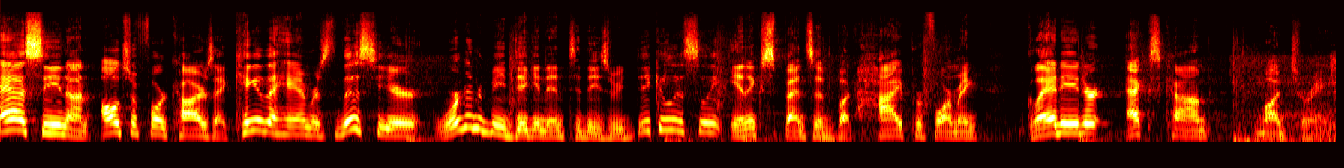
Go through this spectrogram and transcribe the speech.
As seen on Ultra 4 cars at King of the Hammers this year, we're going to be digging into these ridiculously inexpensive but high performing Gladiator X-Comp mud terrain.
